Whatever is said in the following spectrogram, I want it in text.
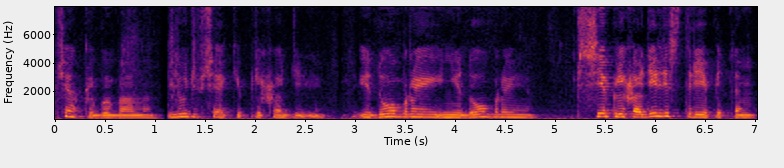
Всякое бывало. Люди всякие приходили. И добрые, и недобрые. Все приходили с трепетом.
